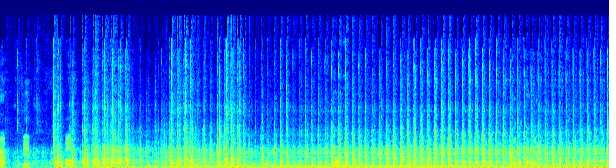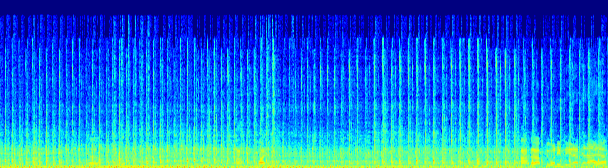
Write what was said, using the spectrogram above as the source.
อะโอเคก็อะอะกดถังไว้เอออะไป อะนะครับ ถือว่านิ่มดีนะครับใช้ได้นะครับ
